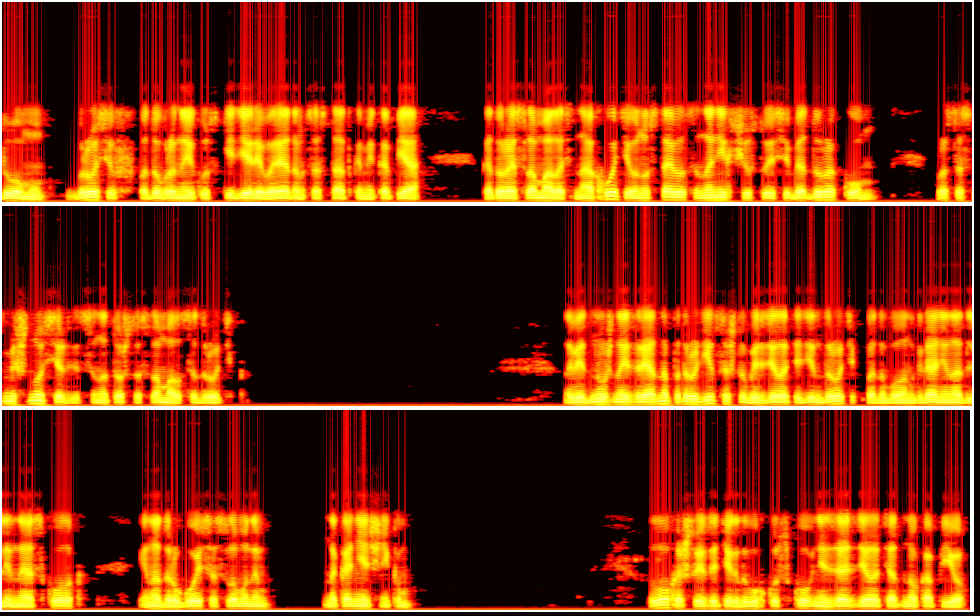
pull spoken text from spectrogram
дому, бросив подобранные куски дерева рядом с остатками копья, которое сломалось на охоте, он уставился на них, чувствуя себя дураком. Просто смешно сердиться на то, что сломался дротик. Но ведь нужно изрядно потрудиться, чтобы сделать один дротик, подумал он, глядя на длинный осколок и на другой со сломанным наконечником. Плохо, что из этих двух кусков нельзя сделать одно копье.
